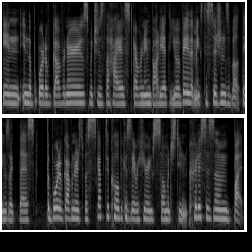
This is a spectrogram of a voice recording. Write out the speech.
in in the board of governors, which is the highest governing body at the U of A that makes decisions about things like this. The board of governors was skeptical because they were hearing so much student criticism, but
